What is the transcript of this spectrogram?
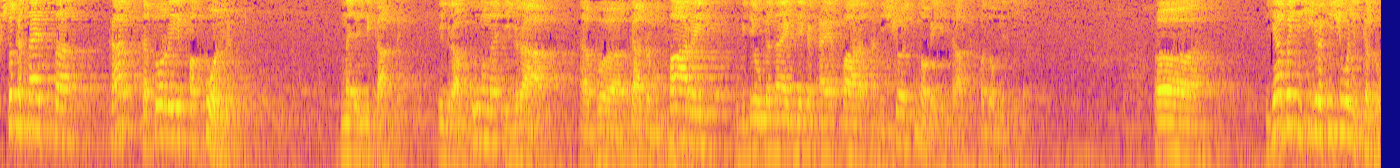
Что касается карт, которые похожи на эти карты. Игра в Уна, игра э, в, скажем, пары, где угадай, где какая пара, там еще много есть разных подобных игр. Э, я об этих играх ничего не скажу.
